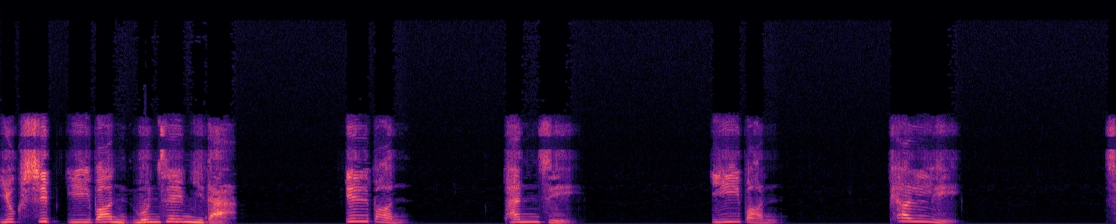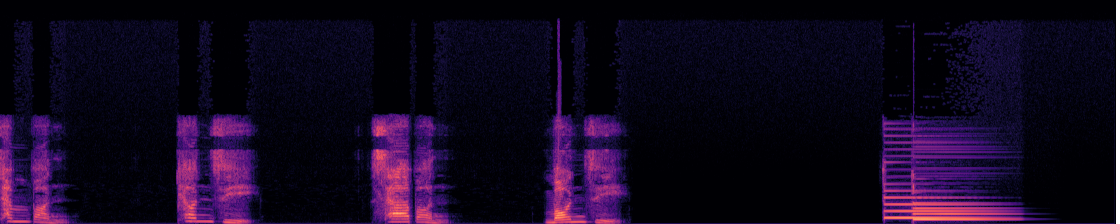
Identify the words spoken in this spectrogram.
62번 문제입니다. 1번 반지. 2번 편리. 3번 편지. 4번 먼지.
